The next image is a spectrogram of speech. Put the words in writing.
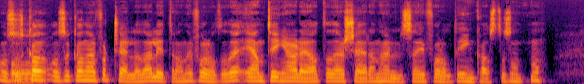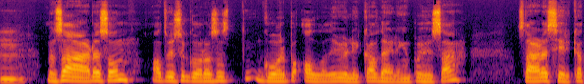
og så kan jeg fortelle deg litt i forhold til det. Én ting er det at det skjer en hendelse i forhold til innkast og sånt noe. Mm. Men så er det sånn at hvis du går, går på alle de ulike avdelingene på huset her, så er det ca.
